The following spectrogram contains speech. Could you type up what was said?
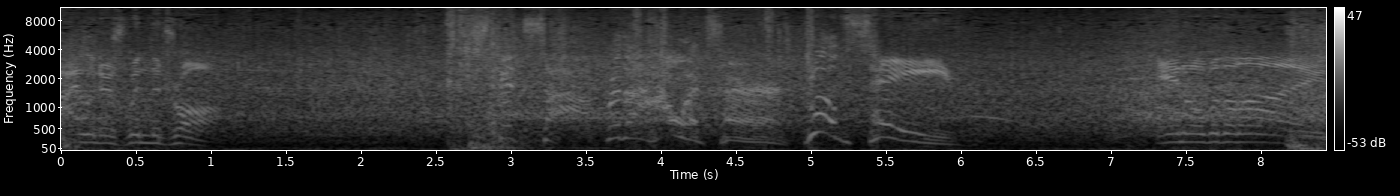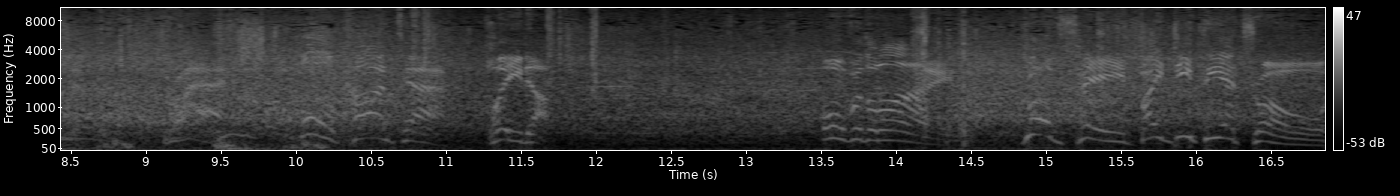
Islanders win the draw. Spezza for the howitzer. Glove save. In over the line. Thrashed. Full contact. Played up. Over the line. Glove save by DiPietro.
